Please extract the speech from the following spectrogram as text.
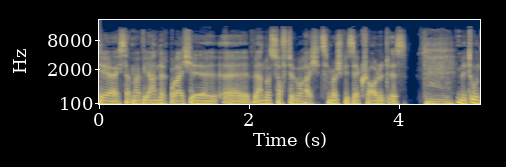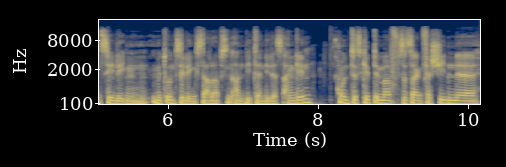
der, ich sag mal, wie andere Bereiche, äh, wie andere Softwarebereiche zum Beispiel sehr crowded ist. Mhm. Mit unzähligen, mit unzähligen Startups und Anbietern, die das angehen. Und es gibt immer sozusagen verschiedene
